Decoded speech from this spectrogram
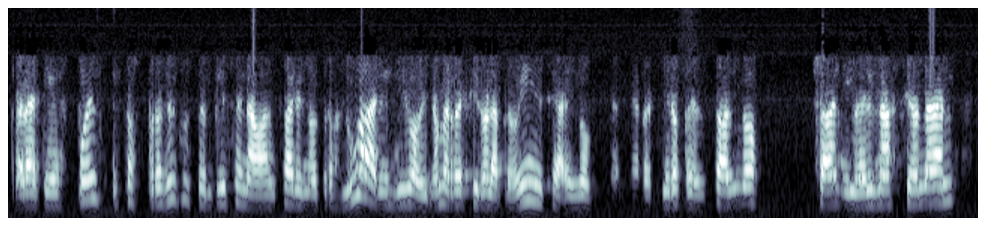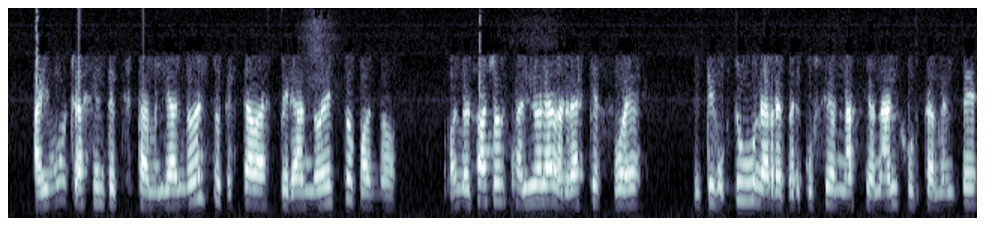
para que después estos procesos empiecen a avanzar en otros lugares. Digo, y no me refiero a la provincia, digo, me refiero pensando ya a nivel nacional. Hay mucha gente que está mirando esto, que estaba esperando esto cuando cuando el fallo salió, la verdad es que fue tuvo una repercusión nacional justamente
